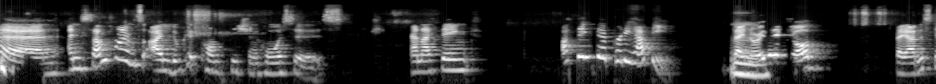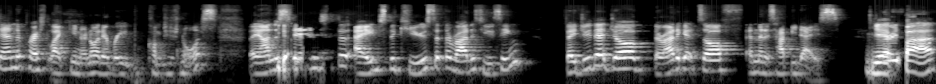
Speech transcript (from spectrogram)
Yeah. And sometimes I look at competition horses and I think, I think they're pretty happy. They know Mm. their job. They understand the press, like, you know, not every competition horse. They understand the aids, the cues that the rider's using. They do their job, the rider gets off, and then it's happy days. yeah Whereas but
